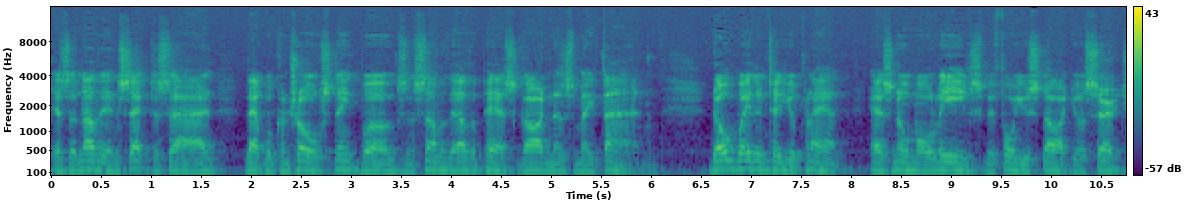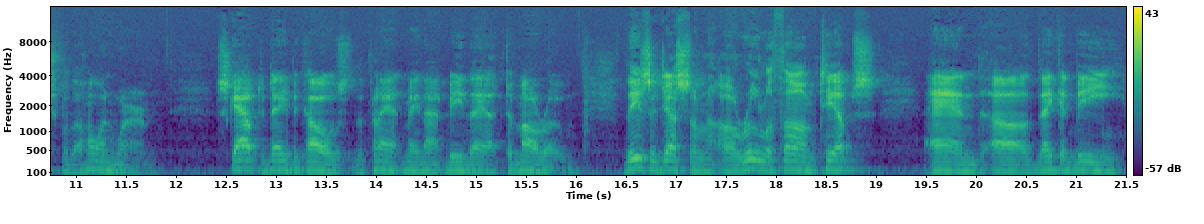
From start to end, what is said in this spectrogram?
is another insecticide that will control stink bugs and some of the other pests gardeners may find. Don't wait until your plant has no more leaves before you start your search for the hornworm. Scout today because the plant may not be there tomorrow. These are just some uh, rule of thumb tips, and uh, they can be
